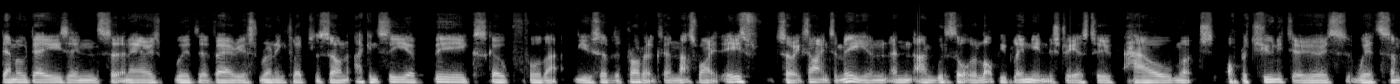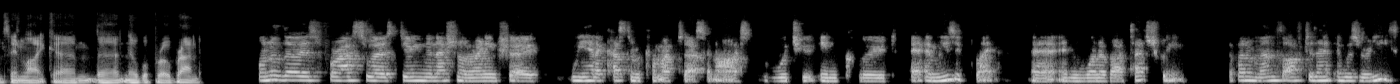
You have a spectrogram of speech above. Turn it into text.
demo days in certain areas with the various running clubs and so on. I can see a big scope for that use of the product. And that's why it is so exciting to me. And, and I would have thought a lot of people in the industry as to how much opportunity there is with something like um, the Noble Pro brand. One of those for us was during the National Running Show, we had a customer come up to us and ask, would you include a, a music player uh, in one of our touchscreens? About a month after that, it was released.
